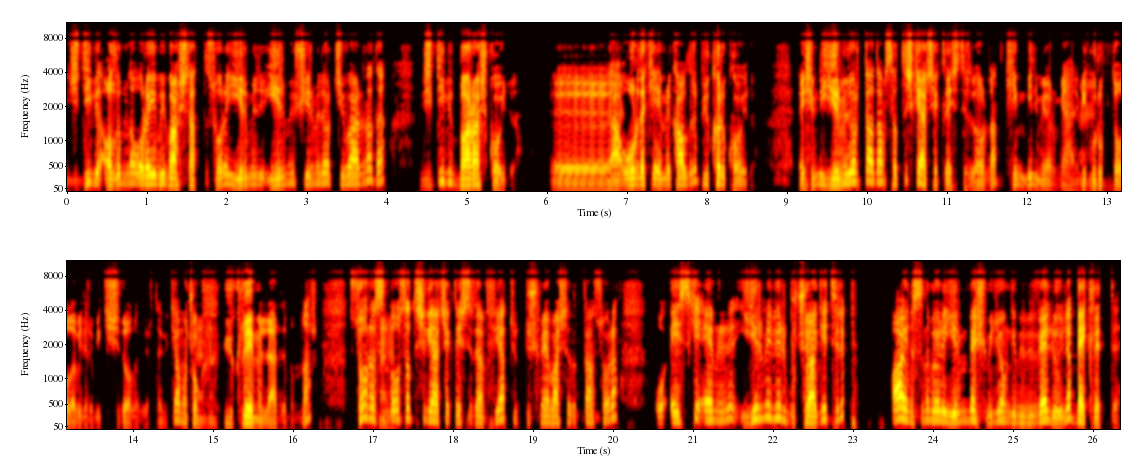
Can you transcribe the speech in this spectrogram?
ciddi bir alımla orayı bir başlattı. Sonra 20 23-24 civarına da ciddi bir baraj koydu. E, Hı ya hı. oradaki emri kaldırıp yukarı koydu. E şimdi 24'te adam satış gerçekleştirdi oradan. Kim bilmiyorum yani bir grup da olabilir, bir kişi de olabilir tabii ki ama çok hı. yüklü emirlerdi bunlar. Sonrasında hı. o satışı gerçekleştirden fiyat yük düşmeye başladıktan sonra o eski emrini 21.5'a getirip aynısını böyle 25 milyon gibi bir value ile bekletti.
